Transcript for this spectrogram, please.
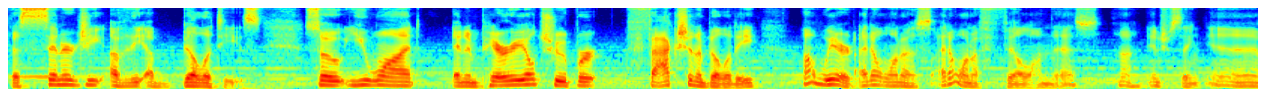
the synergy of the abilities. So you want an Imperial Trooper faction ability. Oh, weird. I don't want to. I don't want to fill on this. Huh? Interesting. Eh.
